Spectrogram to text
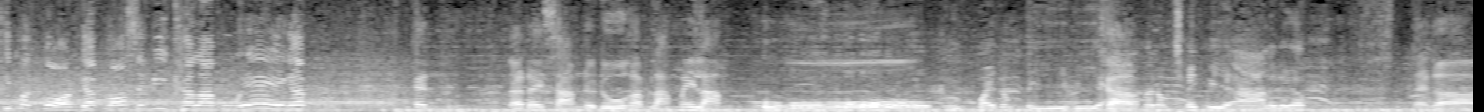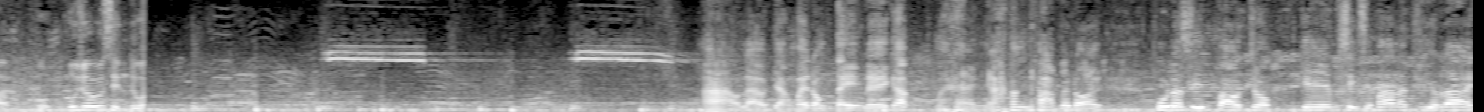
ขึ้นมาก่อนครับลอสเซมีคาราบูเอครับเล่นแล้วได้ซ้ำเดี๋ยวดูครับ ล้ำไม่ล้ำโอ้โหไม่ต้องตีครั VR บไม่ต้องเช็ค VR เลยนะครับ แต่ก็ผู้ผู้ช่วยผู้สินถือว่า อ้าวแล้วยังไม่ต้องเตะเลยครับแหม่ง้างทำไปหน่อย ผู้ตัดสินเป่าจบเกม 45 นาทีแรก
